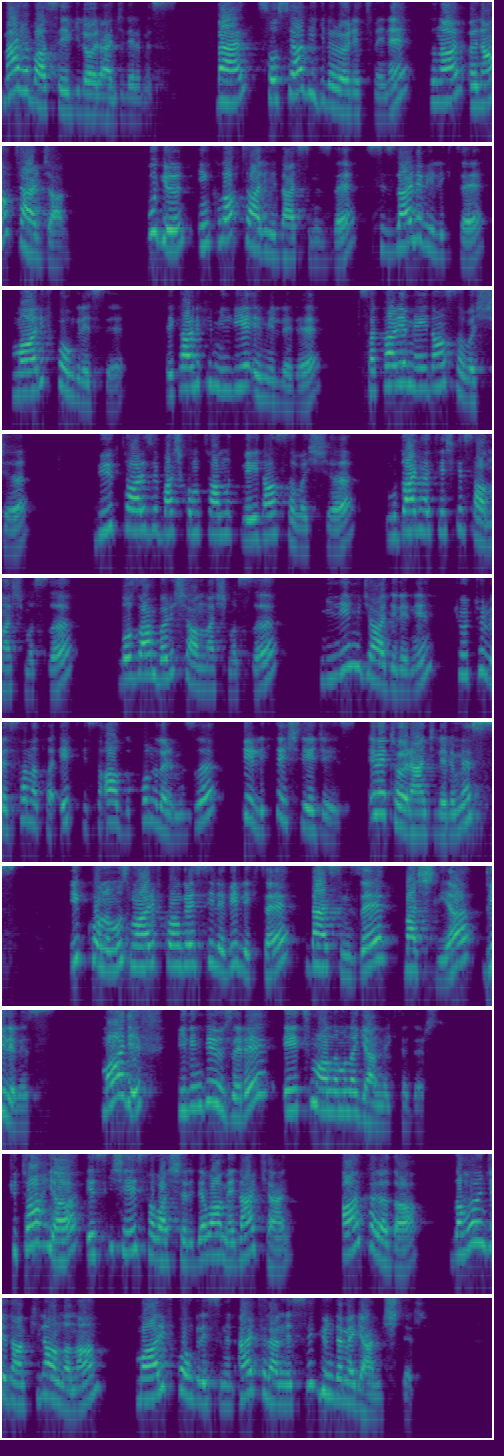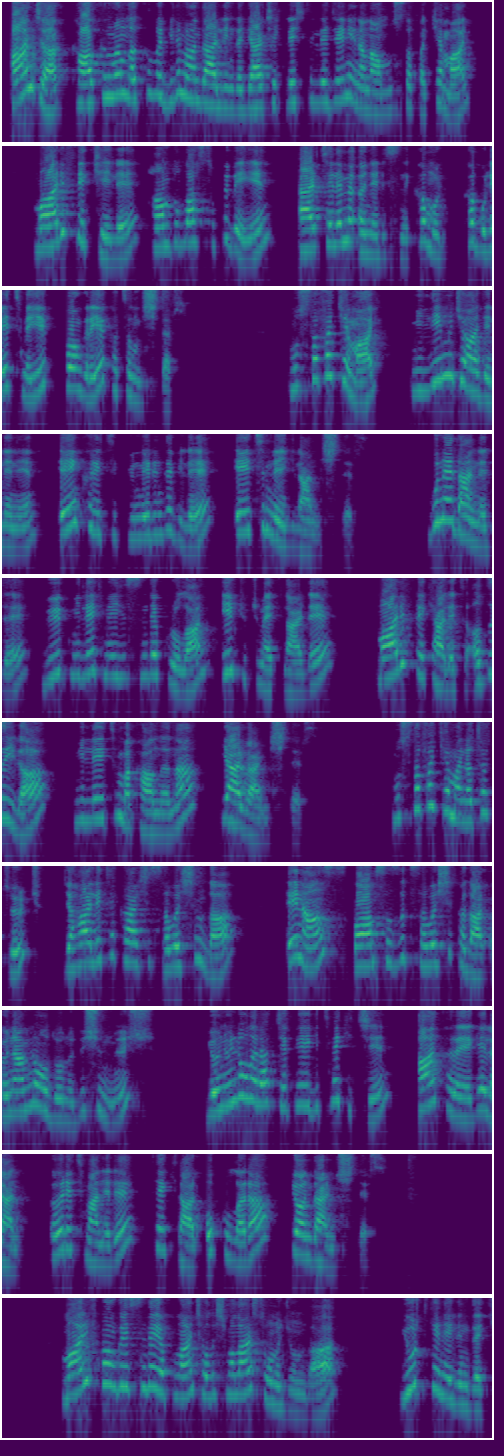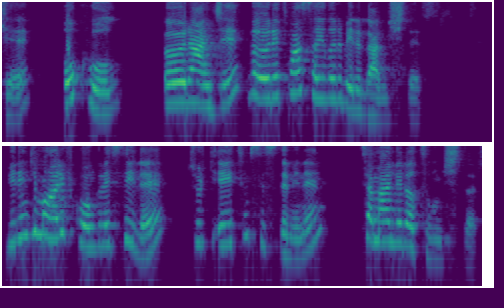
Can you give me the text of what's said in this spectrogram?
Merhaba sevgili öğrencilerimiz. Ben sosyal bilgiler öğretmeni Pınar Önal Tercan. Bugün İnkılap Tarihi dersimizde sizlerle birlikte Marif Kongresi, Tekallifi Milliye Emirleri, Sakarya Meydan Savaşı, Büyük Taarruz ve Başkomutanlık Meydan Savaşı, Mudanya Ateşkes Anlaşması, Lozan Barış Anlaşması, Milli Mücadelenin Kültür ve Sanata Etkisi adlı konularımızı birlikte işleyeceğiz. Evet öğrencilerimiz, ilk konumuz Marif Kongresi ile birlikte dersimize başlayabiliriz. Marif, bilindiği üzere eğitim anlamına gelmektedir. Kütahya, Eskişehir savaşları devam ederken Ankara'da daha önceden planlanan Marif Kongresi'nin ertelenmesi gündeme gelmiştir. Ancak kalkınmanın akıl ve bilim önderliğinde gerçekleştirileceğine inanan Mustafa Kemal, Marif Vekili Hamdullah Supi Bey'in erteleme önerisini kabul, etmeyip kongreye katılmıştır. Mustafa Kemal, milli mücadelenin en kritik günlerinde bile eğitimle ilgilenmiştir. Bu nedenle de Büyük Millet Meclisi'nde kurulan ilk hükümetlerde Marif Vekaleti adıyla Milli Eğitim Bakanlığı'na yer vermiştir. Mustafa Kemal Atatürk, cehalete karşı savaşın da en az bağımsızlık savaşı kadar önemli olduğunu düşünmüş, gönüllü olarak cepheye gitmek için Ankara'ya gelen öğretmenleri tekrar okullara göndermiştir. Marif Kongresi'nde yapılan çalışmalar sonucunda yurt genelindeki okul, öğrenci ve öğretmen sayıları belirlenmiştir. Birinci Marif Kongresi ile Türk eğitim sisteminin temelleri atılmıştır.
